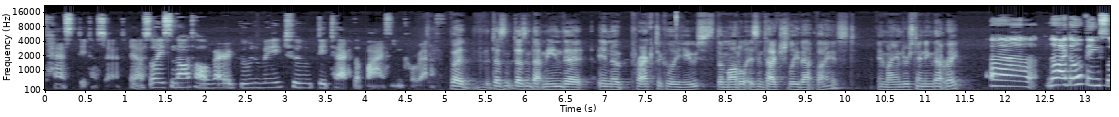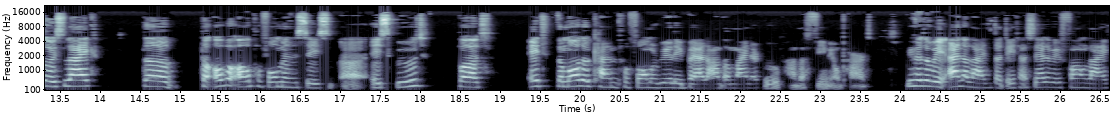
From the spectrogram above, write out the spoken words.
test dataset. Yeah, so it's not a very good way to detect the bias in correct. But doesn't doesn't that mean that in a practical use the model isn't actually that biased? Am I understanding that right? Uh, no, I don't think so. It's like the the overall performance is uh is good, but it the model can perform really bad on the minor group on the female part because we analyzed the data set. We found like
